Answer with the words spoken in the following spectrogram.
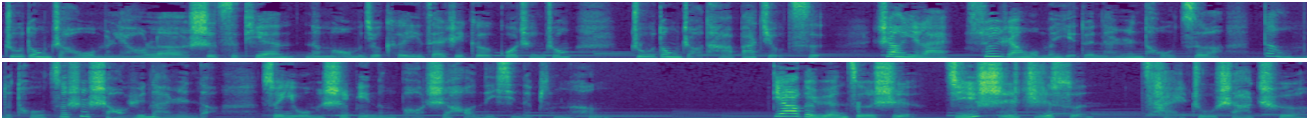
主动找我们聊了十次天，那么我们就可以在这个过程中主动找他八九次。这样一来，虽然我们也对男人投资了，但我们的投资是少于男人的，所以我们势必能保持好内心的平衡。第二个原则是及时止损，踩住刹车。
